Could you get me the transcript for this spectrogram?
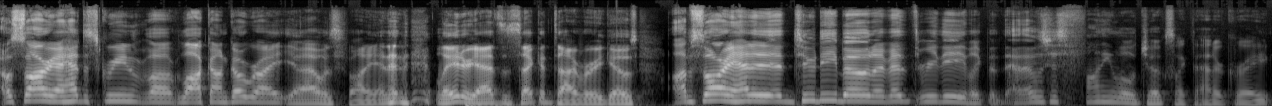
oh sorry, I had the screen uh, lock on. Go right. Yeah, that was funny. And then later he adds the second time where he goes, "I'm sorry, I had it in 2D mode. I meant 3D." Like that was just funny little jokes like that are great.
